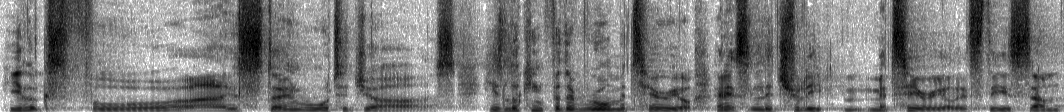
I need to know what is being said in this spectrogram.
He looks for stone water jars. He's looking for the raw material, and it's literally material. It's these, um,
